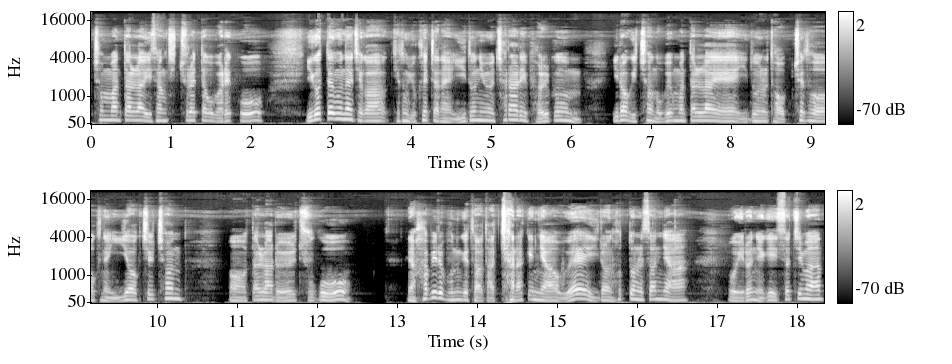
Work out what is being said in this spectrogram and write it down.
5천만 달러 이상 지출했다고 말했고 이것 때문에 제가 계속 욕했잖아요. 이 돈이면 차라리 벌금 1억 2천5백만 달러에 이 돈을 더 업체서 그냥 2억 7천 어, 달러를 주고 그냥 합의를 보는 게 더 낫지 않았겠냐. 왜 이런 헛돈을 썼냐. 뭐 이런 얘기 있었지만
